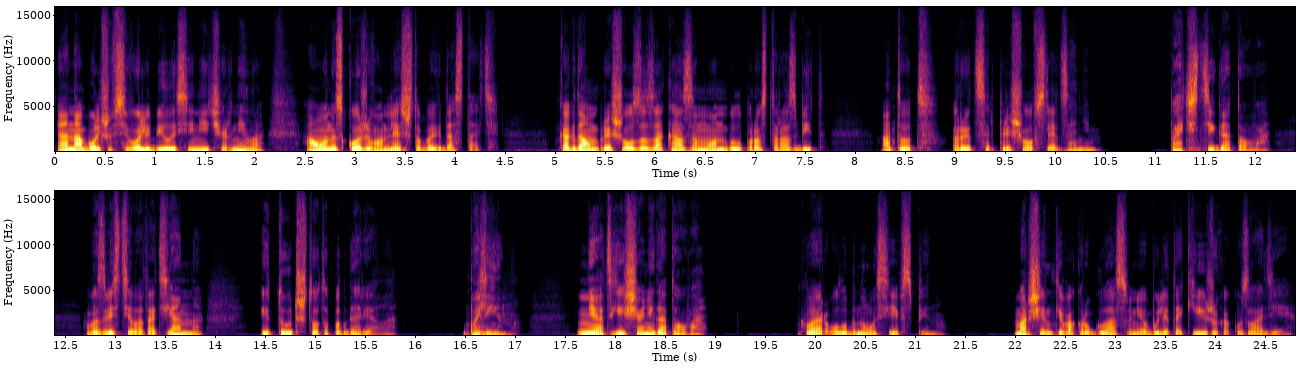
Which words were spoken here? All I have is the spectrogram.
Она больше всего любила синие чернила, а он из кожи вон лез, чтобы их достать. Когда он пришел за заказом, он был просто разбит, а тот рыцарь пришел вслед за ним. «Почти готово», — возвестила Татьяна, и тут что-то подгорело. «Блин, нет, еще не готово». Клэр улыбнулась ей в спину. Морщинки вокруг глаз у нее были такие же, как у злодея.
